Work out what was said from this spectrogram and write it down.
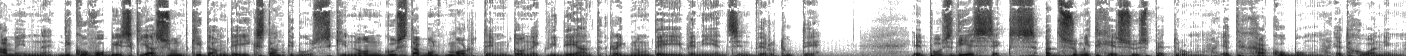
Amen, dico vobis, qui sunt quidam de extantibus, qui non gustabunt mortem, donec videant regnum Dei veniens in virtute. Et post dies sex ad sumit Jesus Petrum et Jacobum et Joannim,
